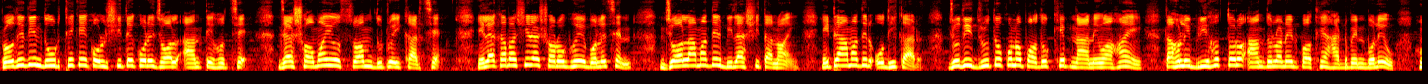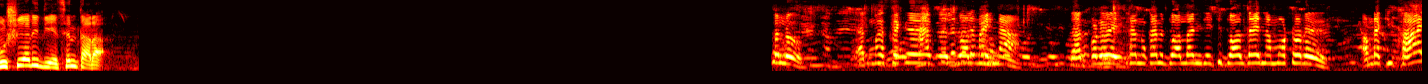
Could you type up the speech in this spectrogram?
প্রতিদিন দূর থেকে কলসিতে করে জল আনতে হচ্ছে, যা সময় ও শ্রম দুটোই কাটছে। এলাকাবাসীরা সরব হয়ে বলেছেন, জল আমাদের বিলাসিতা নয়, এটা আমাদের অধিকার। যদি দ্রুত কোনো পদক্ষেপ না নেওয়া হয় তাহলে বৃহত্তর আন্দোলনের পথে হাঁটবেন বলেও হুঁশিয়ারি দিয়েছেন তারা। এক মাস থেকে জল পাই না। তারপরে এখানে ওখানে জল আনি দিয়েছি, জল দেয় না আমরা কি খাই?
